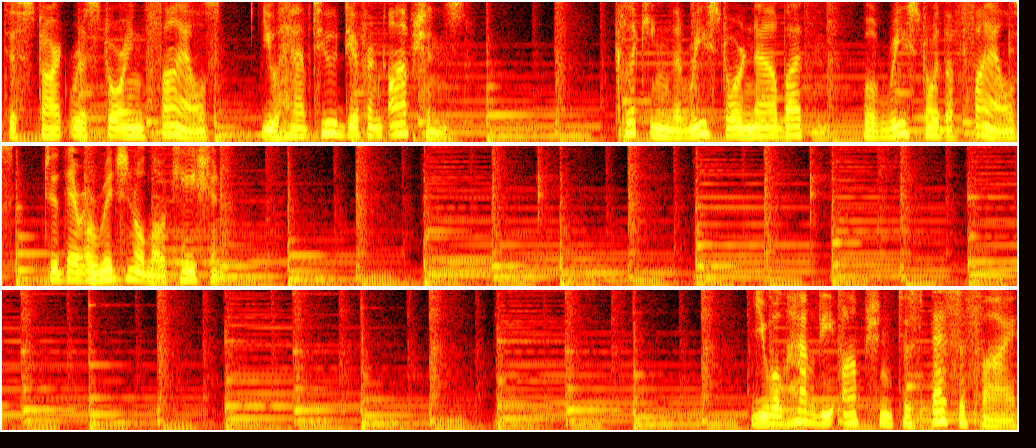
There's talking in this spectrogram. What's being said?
To start restoring files, you have two different options. Clicking the Restore Now button will restore the files to their original location. You will have the option to specify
